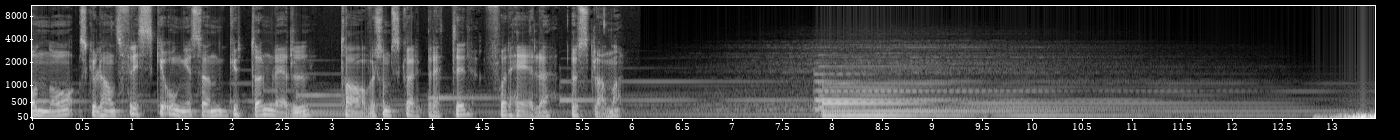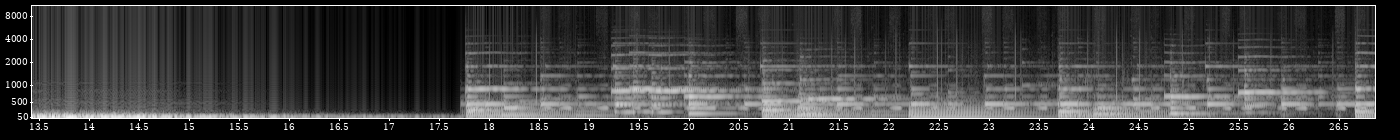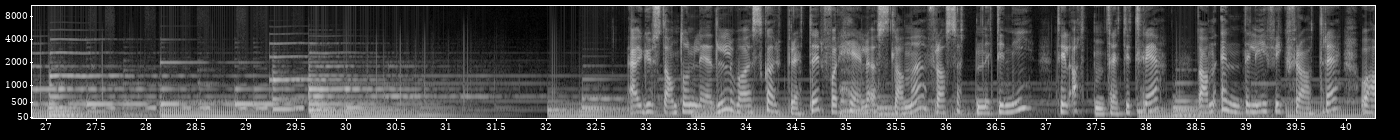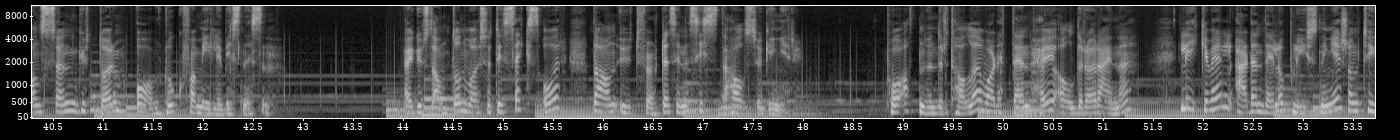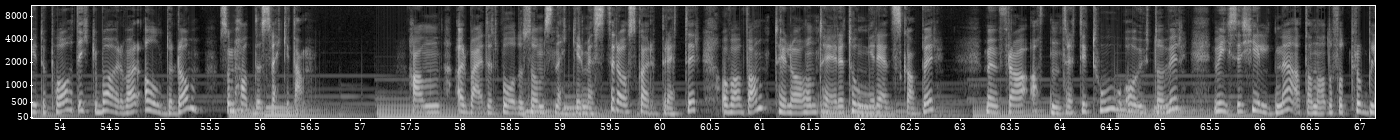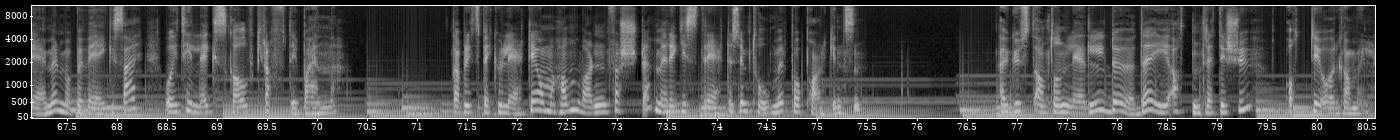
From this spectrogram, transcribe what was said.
Og nå skulle hans friske unge sønn Guttorm Ledel ta over som skarpretter for hele Østlandet. August Anton Ledel var skarpretter for hele Østlandet fra 1799 til 1833, da han endelig fikk fratre og hans sønn Guttorm overtok familiebusinessen. August Anton var 76 år da han utførte sine siste halshugginger. På 1800-tallet var dette en høy alder å regne. Likevel er det en del opplysninger som tyder på at det ikke bare var alderdom som hadde svekket ham. Han arbeidet både som snekkermester og skarpretter, og var vant til å håndtere tunge redskaper. Men fra 1832 og utover viser kildene at han hadde fått problemer med å bevege seg, og i tillegg skalv kraftig på hendene. Det har blitt spekulert i om han var den første med registrerte symptomer på parkinson. August Anton Ledel døde i 1837, 80 år gammel.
